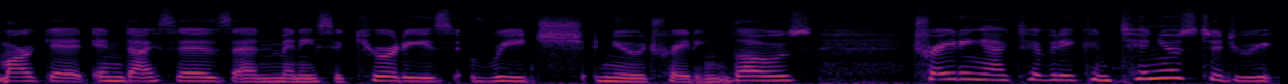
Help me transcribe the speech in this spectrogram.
Market indices and many securities reach new trading lows news. Trading activity continues to de-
